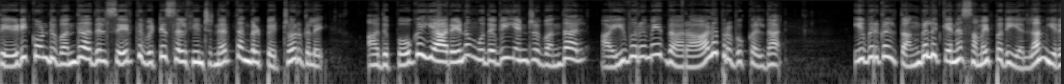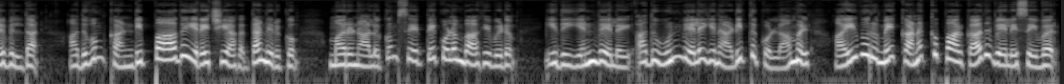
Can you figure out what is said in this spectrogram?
தேடிக்கொண்டு வந்து அதில் சேர்த்துவிட்டு செல்கின்றனர் தங்கள் பெற்றோர்களை. அது போக யாரேனும் உதவி என்று வந்தால் ஐவருமே தாராள பிரபுக்கள்தான். இவர்கள் தங்களுக்கென சமைப்பது எல்லாம் இரவில்தான். அதுவும் கண்டிப்பாக இறைச்சியாகத்தான் இருக்கும். மறுநாளுக்கும் சேர்த்தே குழம்பாகிவிடும். இது என் வேலை அது உன் வேலை என அடித்துக் கொள்ளாமல் ஐவருமே கணக்கு பார்க்காது வேலை செய்வர்.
